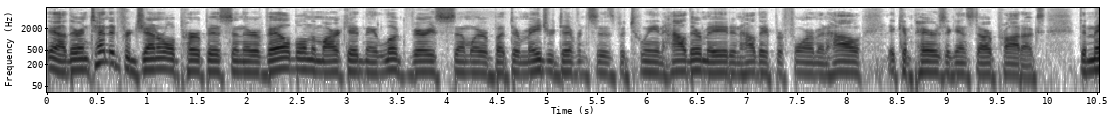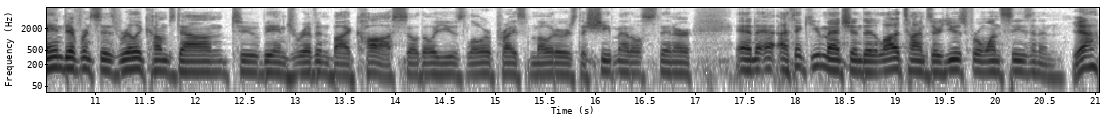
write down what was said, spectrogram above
Yeah, they're intended for general purpose and they're available in the market and they look very similar, but there are major differences between how they're made and how they perform and how it compares against our products. The main differences really comes down to being driven by cost. So they'll use lower priced motors, the sheet metal's thinner, and I think you mentioned that a lot of times they're used for one season and Yeah,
